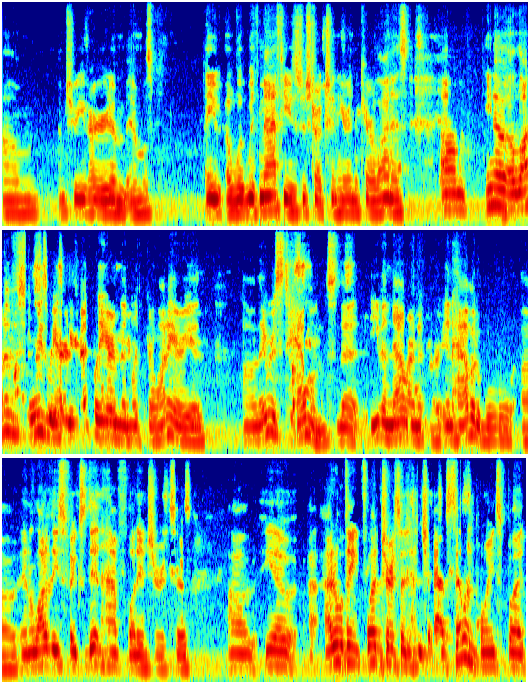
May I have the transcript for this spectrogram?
Um, I'm sure you've heard and, and was a, a, with Matthew's destruction here in the Carolinas. Um, you know, a lot of stories we heard, especially here in the North Carolina area, uh, they were towns that even now are, are inhabitable, uh, and a lot of these folks didn't have flood insurance. So, uh, you know, I, I don't think flood insurance should have selling points, but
